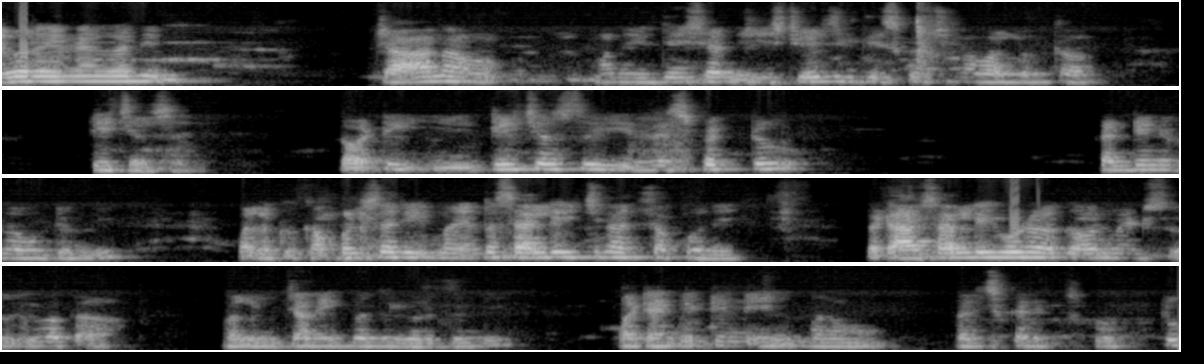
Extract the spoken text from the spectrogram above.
ఎవరైనా కానీ చాలా మన ఈ దేశాన్ని ఈ స్టేజ్కి తీసుకొచ్చిన వాళ్ళంతా టీచర్స్ కాబట్టి ఈ టీచర్స్ ఈ రెస్పెక్ట్ కంటిన్యూగా ఉంటుంది. వాళ్ళకు కంపల్సరీ మనం ఎంత శాలరీ ఇచ్చినా తక్కువనే. బట్ ఆ శాలరీ కూడా గవర్నమెంట్స్ ఇవ్వక వాళ్ళకి చాలా ఇబ్బందులు పడుతుంది. వాటన్నిటిని మనం పరిష్కరించుకుంటూ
